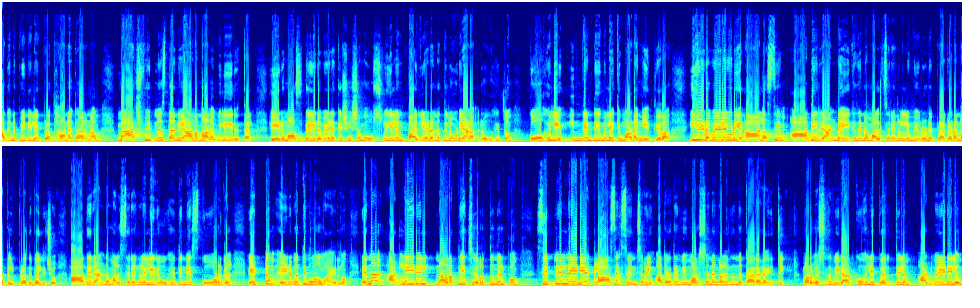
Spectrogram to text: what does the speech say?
അതിന് പിന്നിലെ പ്രധാന കാരണം മാച്ച് ഫിറ്റ്നസ് തന്നെയാണെന്നാണ് വിലയിരുത്തൽ. ഏഴു മാസത്തെ ഇടവേളയ്ക്ക് ശേഷം ഓസ്ട്രേലിയൻ പര്യടനത്തിലൂടെയാണ് രോഹിത്തും കോഹ്ലിയും ഇന്ത്യൻ ടീമിലേക്ക് മടങ്ങിയെത്തിയത്. ഈ ഇടവേളയുടെ ആലസ്യം ആദ്യ രണ്ട് ഏകദിന മത്സരങ്ങളിലും ഇവരുടെ പ്രകടനത്തിൽ പ്രതിഫലിച്ചു. ആദ്യ രണ്ട് മത്സരങ്ങളിൽ മത്സരങ്ങളിലെ രോഹിത്തിന്റെ സ്കോറുകൾ എട്ടും എഴുപത്തിമൂന്നുമായിരുന്നു. എന്നാൽ അഡ്ലൈഡിൽ നടത്തിയ ചെറുത്തുനിൽപ്പും സിഡ്നിയിൽ നേടിയ ക്ലാസിക് സെഞ്ചുറിയും അദ്ദേഹത്തെ വിമർശനങ്ങളിൽ നിന്ന് കരകയറ്റി. മറുവശത്ത് വിരാട് കോഹ്ലി പെർത്തിലും അഡ്വൈഡിലും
